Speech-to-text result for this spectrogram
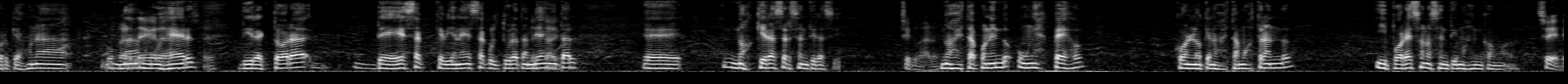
porque es una Mujer una negra. mujer sí. directora de esa que viene de esa cultura también y tal, eh, nos quiere hacer sentir así. Sí, claro. Nos está poniendo un espejo con lo que nos está mostrando y por eso nos sentimos incómodos, Sí.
